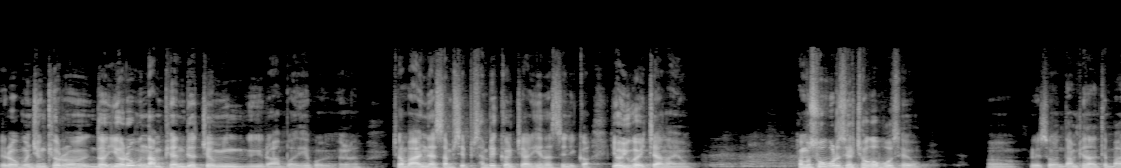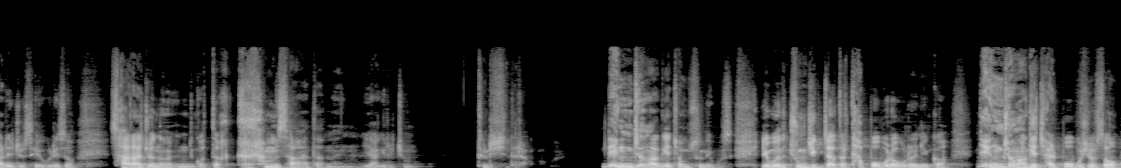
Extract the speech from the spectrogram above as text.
여러분 지금 결혼, 너 여러분 남편 몇 점이라 한번 해볼까요? 제가 마이너스 30, 300점짜리 해놨으니까 여유가 있잖아요. 한번 속으로 적어보세요. 어, 그래서 남편한테 말해주세요. 그래서 살아주는 것도 감사하다는 이야기를 좀 들으시더라고. 냉정하게 점수 내보세요. 이번에 중직자들 다 뽑으라고 그러니까 냉정하게 잘 뽑으셔서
